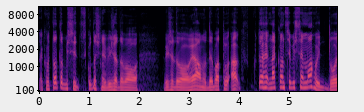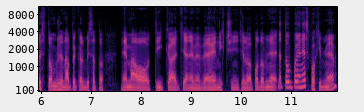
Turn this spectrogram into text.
Ako toto by si skutočne vyžadovalo, vyžadovalo reálnu debatu a ktoré na konci by sme mohli dôjsť tomu, že napríklad by sa to nemalo týkať, ja neviem, verejných činiteľov a podobne. Ja to úplne nespochybňujem,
